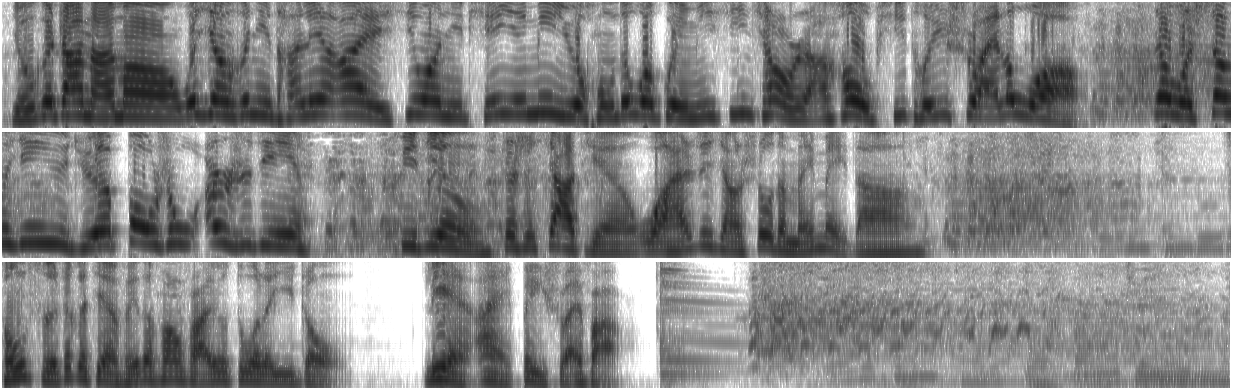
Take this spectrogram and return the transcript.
有个渣男吗？我想和你谈恋爱，希望你甜言蜜语哄得我鬼迷心窍，然后劈腿甩了我。让我伤心欲绝，暴瘦二十斤。毕竟这是夏天，我还是想瘦的美美的。从此，这个减肥的方法又多了一种恋爱被甩法。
